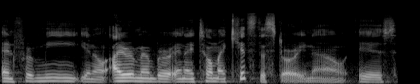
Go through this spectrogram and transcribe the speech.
And for me, you know, I remember, and I tell my kids the story now, is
